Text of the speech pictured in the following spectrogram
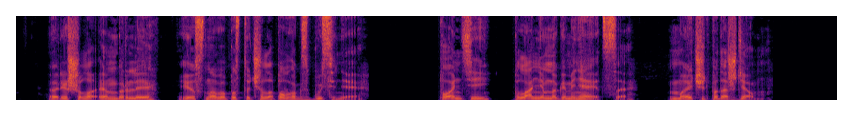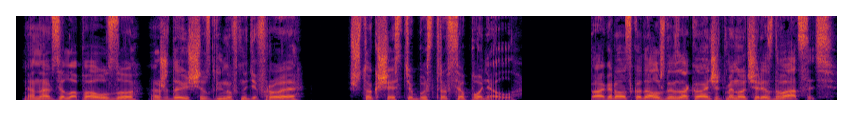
— решила Эмберли и снова постучала по воксбусине. «Понтий, план немного меняется. Мы чуть подождем. Она взяла паузу, ожидающе взглянув на Дефроя, что, к счастью, быстро все понял. «Погрузку должны закончить минут через двадцать»,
